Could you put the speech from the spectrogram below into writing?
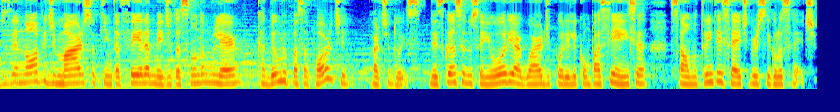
19 de março, quinta-feira, meditação da mulher. Cadê o meu passaporte? Parte 2. Descanse no Senhor e aguarde por ele com paciência. Salmo 37, versículo 7.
